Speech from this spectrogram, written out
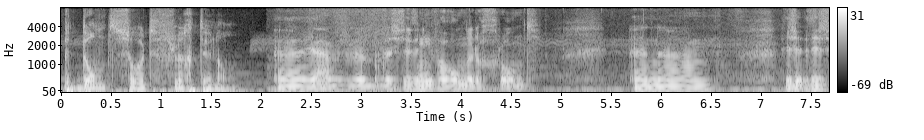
bedompt soort vluchttunnel. Eh, ja, we, zitten in ieder geval onder de grond. En ehm, is, het is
